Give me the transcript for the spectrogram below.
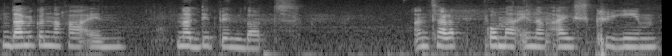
Ang dami kong nakain na Dippin' Dots. Ang sarap kumain ng ice cream.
